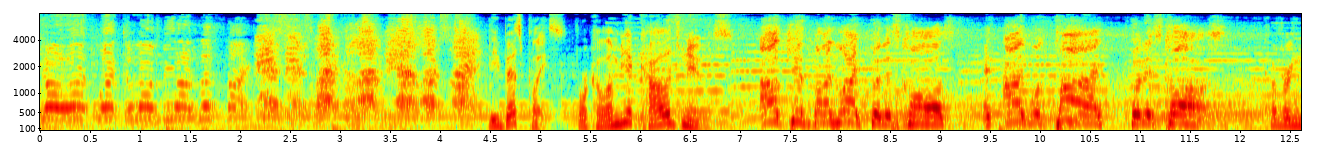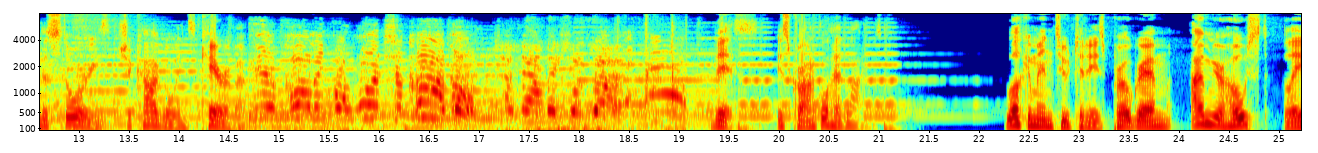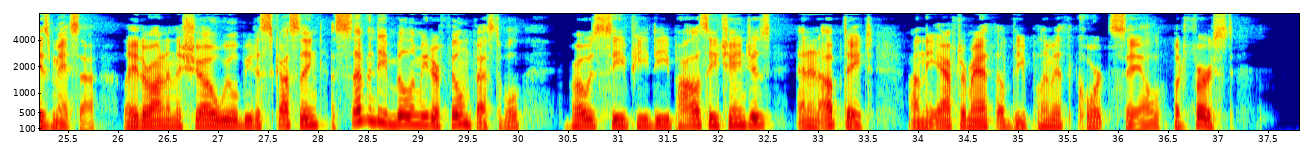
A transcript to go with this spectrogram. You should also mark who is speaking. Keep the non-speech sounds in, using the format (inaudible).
Speaker 1: Show us what Columbia looks like.
Speaker 2: This is what Columbia looks like.
Speaker 3: The best place for Columbia College news.
Speaker 4: I'll give my life for this cause, and I will die for this cause.
Speaker 3: Covering the stories Chicagoans care about.
Speaker 1: We're calling for one Chicago. Shut down Lakeshore Drive.
Speaker 3: This is Chronicle Headlines. Welcome into today's program. I'm your host, Blaze Mesa. Later on in the show, we will be discussing a 70mm film festival, proposed CPD policy changes, and an update on the aftermath of the Plymouth court sale. But first,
